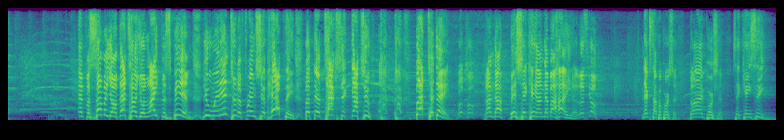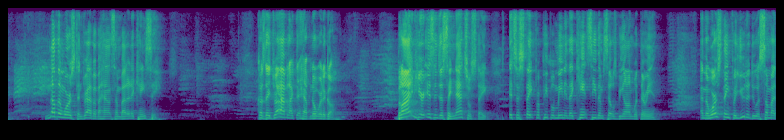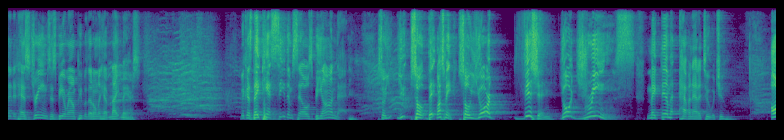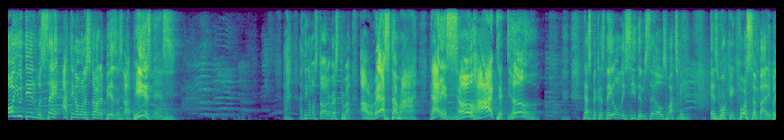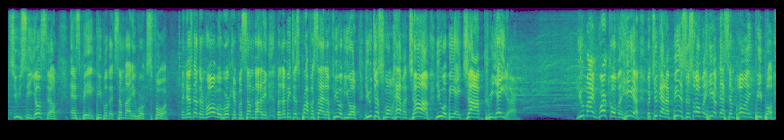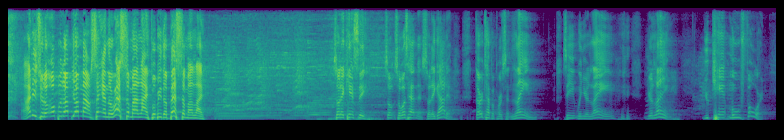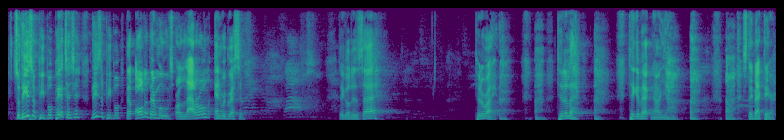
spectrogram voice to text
And for some of y'all, that's how your life has been. You went into the friendship healthy, but their toxic got you. but today, let's go. Next type of person, blind person. Say, can't see. Nothing worse than driving behind somebody that can't see. Because they drive like they have nowhere to go. Blind here isn't just a natural state, it's a state for people meaning they can't see themselves beyond what they're in. And the worst thing for you to do as somebody that has dreams is be around people that only have nightmares. Because they can't see themselves beyond that. So you, you so they watch me. So your vision, your dreams make them have an attitude with you. All you did was say, I think I want to start a business. A business. I, I think I'm gonna start a restaurant. A restaurant? That is so hard to do. That's because they only see themselves, watch me, as working for somebody, but you see yourself as being people that somebody works for. And there's nothing wrong with working for somebody, but let me just prophesy to a few of you all. You just won't have a job, you will be a job creator. You might work over here, but you got a business over here that's employing people. I need you to open up your mouth, say, and the rest of my life will be the best of my life. So they can't see. So, so what's happening? So they got him. Third type of person, lame. See, when you're lame, you're lame. You can't move forward. So these are people, pay attention, these are people that all of their moves are lateral and regressive. They go to the side, to the right, uh, to the left. Uh, take it back now, y'all. Uh, uh, stay back there.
